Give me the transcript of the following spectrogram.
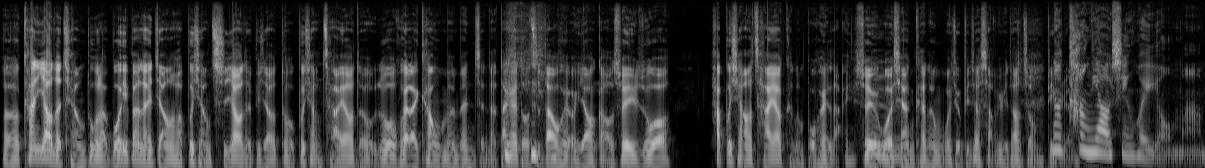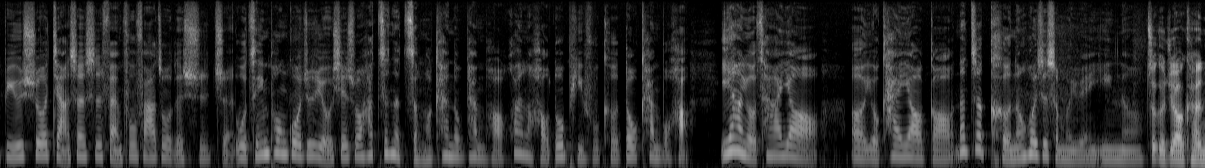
呃，看药的强度了。不过一般来讲的话，不想吃药的比较多，不想擦药的，如果会来看我们门诊的，大概都知道会有药膏，所以如果他不想要擦药，可能不会来。所以我想，可能我就比较少遇到这种病人。嗯，那抗药性会有吗？比如说，假设是反复发作的湿疹，我曾经碰过，就是有一些说他真的怎么看都看不好，换了好多皮肤科都看不好，一样有擦药。呃，有开药膏，那这可能会是什么原因呢？这个就要看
